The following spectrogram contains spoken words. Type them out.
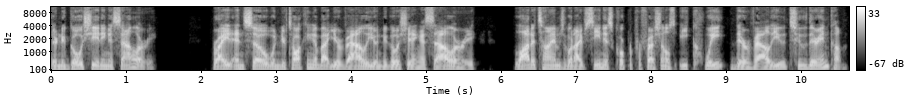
They're negotiating a salary, right? And so when you're talking about your value and negotiating a salary, a lot of times, what I've seen is corporate professionals equate their value to their income.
